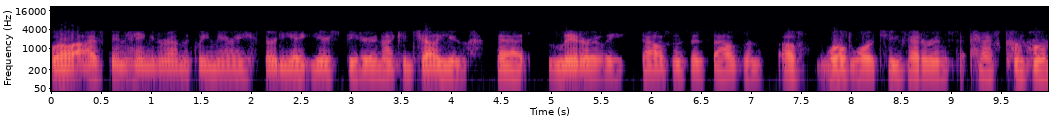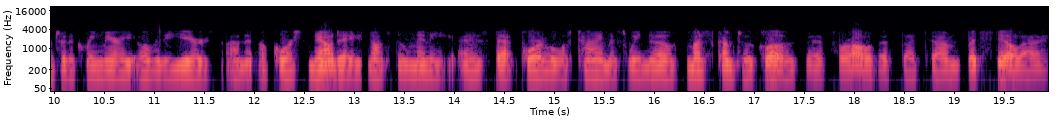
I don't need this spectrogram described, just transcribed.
Well, I've been hanging around the Queen Mary 38 years, Peter, and I can tell you that literally thousands and thousands of World War II veterans have come home to the Queen Mary over the years. And of course, nowadays, not so many, as that portal of time, as we know, must come to a close, as for all of us. But um, but still, I,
